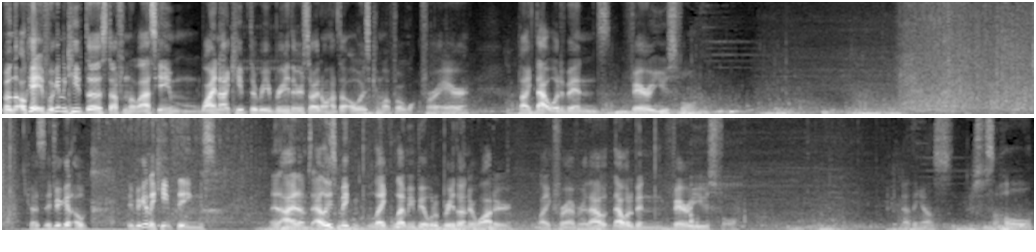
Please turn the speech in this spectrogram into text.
The, okay, if we're gonna keep the stuff from the last game, why not keep the rebreather so I don't have to always come up for for air? Like that would have been very useful. Because if you're gonna oh, if you're gonna keep things and items, at least make like let me be able to breathe underwater like forever. That that would have been very useful. Nothing else. There's just a hole.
